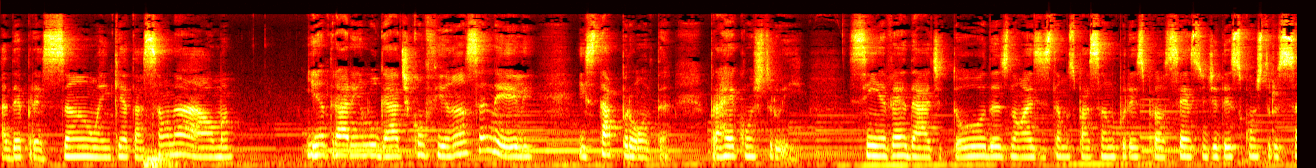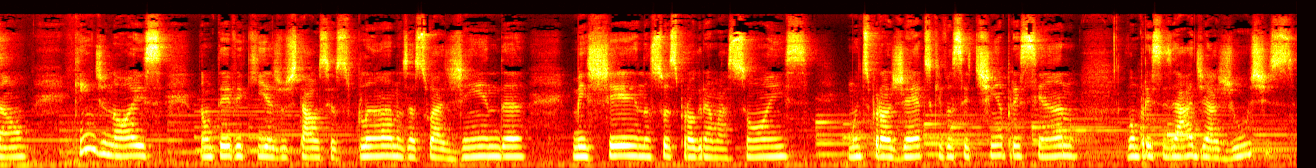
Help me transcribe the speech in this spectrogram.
a depressão, a inquietação na alma e entrar em um lugar de confiança nele e estar pronta para reconstruir. Sim, é verdade, todas nós estamos passando por esse processo de desconstrução. Quem de nós não teve que ajustar os seus planos, a sua agenda, mexer nas suas programações? Muitos projetos que você tinha para esse ano vão precisar de ajustes.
